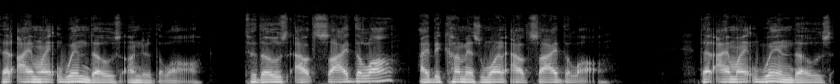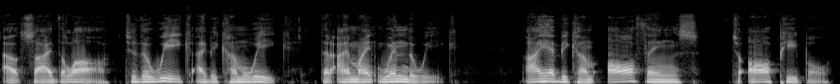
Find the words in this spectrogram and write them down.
that I might win those under the law. To those outside the law, I become as one outside the law, that I might win those outside the law. To the weak, I become weak, that I might win the weak. I have become all things to all people,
